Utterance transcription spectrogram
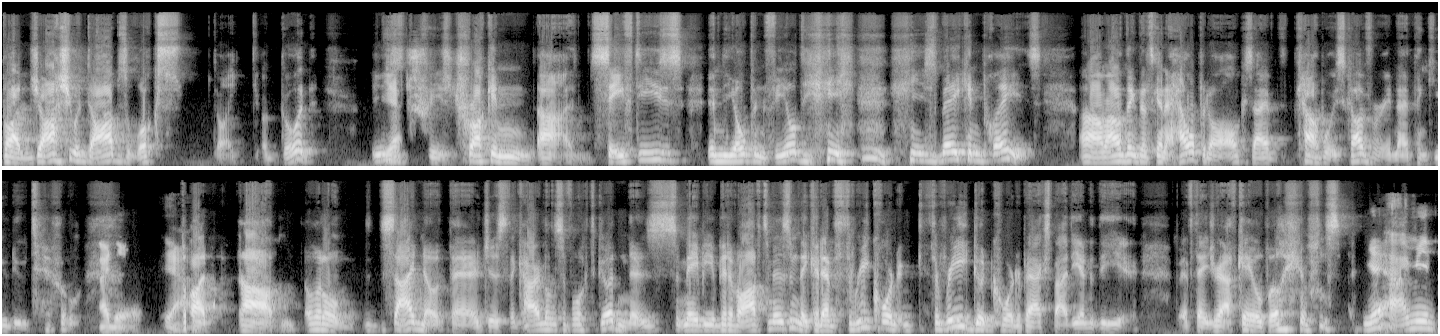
But Joshua Dobbs looks like good. He's, yeah. he's trucking uh, safeties in the open field. He he's making plays. Um, I don't think that's going to help at all because I have Cowboys covering. and I think you do too. I do. Yeah. But um, a little side note there, just the Cardinals have looked good, and there's maybe a bit of optimism. They could have three quarter, three good quarterbacks by the end of the year if they draft Caleb Williams. Yeah, I mean,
